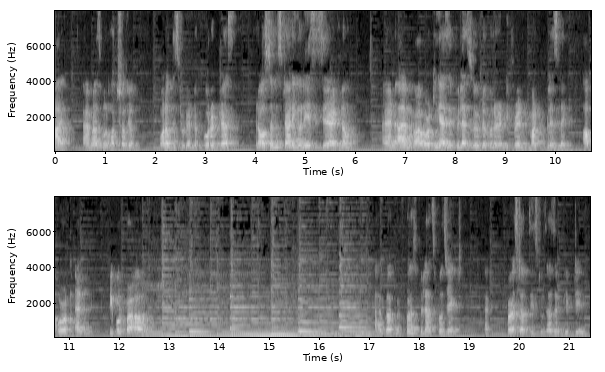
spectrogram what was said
Hi, I am Nazmul Haque Sajol, one of the student of CodersTrust and also I'm studying on ACC right now and I am uh, working as a freelance web developer at different marketplace like Upwork and People Per Hour. I have got my first freelance project at first of this 2015.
